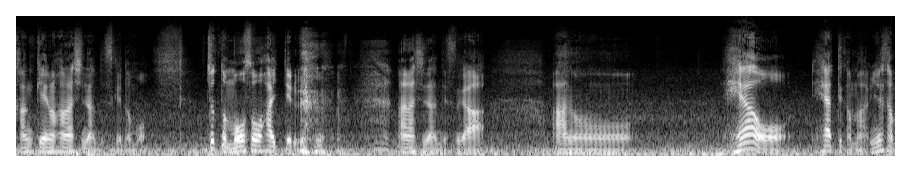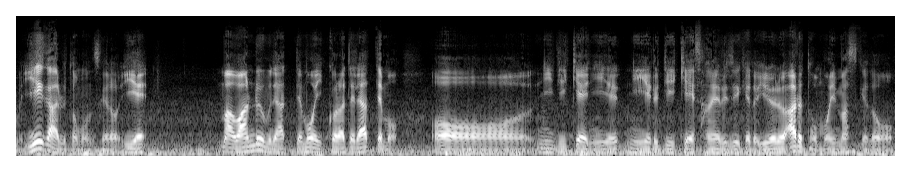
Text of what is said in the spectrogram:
関係の話なんですけども、ちょっと妄想入ってる 話なんですが、あのー、部屋を、部屋っていうかまあ皆さんも家があると思うんですけど、家。まあワンルームであっても、一戸建てであっても、2DK、2LDK、3LDK といろいろあると思いますけど、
